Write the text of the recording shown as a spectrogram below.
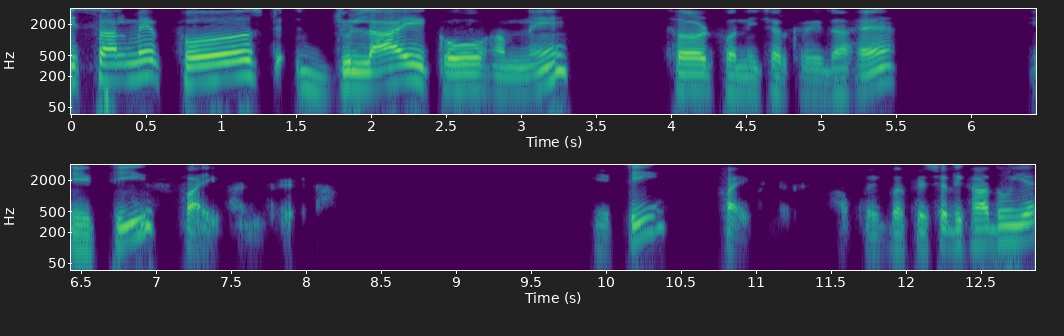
इस साल में फ़र्स्ट जुलाई को हमने थर्ड फर्नीचर खरीदा है एटी फाइव हंड्रेड का। एटी फाइव हंड्रेड आपको एक बार फिर से दिखा दूँ ये।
